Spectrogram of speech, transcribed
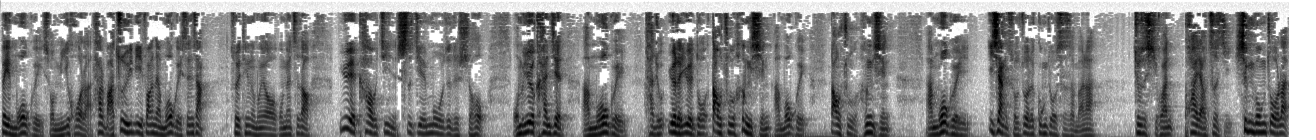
被魔鬼所迷惑了，他把注意力放在魔鬼身上。所以听众朋友，我们要知道，越靠近世界末日的时候，我们越看见啊魔鬼。他就越来越多，到处横行啊！魔鬼到处横行，啊！魔鬼一向所做的工作是什么呢？就是喜欢夸耀自己，兴风作浪，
